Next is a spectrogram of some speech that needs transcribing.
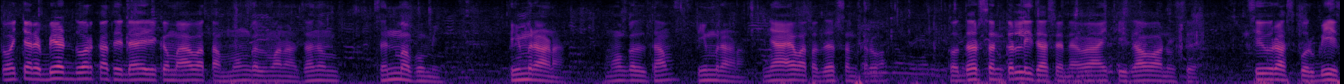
તો અત્યારે બેટ દ્વારકાથી ડાયરેક્ટ અમે આવ્યા હતા મોંગલમાના જન્મ જન્મભૂમિ. ભીમરાણા. મોગલધામ, ભીમરાણા. ત્યાં આવ્યા હતા દર્શન કરવા. તો દર્શન કરી લીધા છે ને હવે અહીંથી જવાનું છે. શિવરાજપુર બીચ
